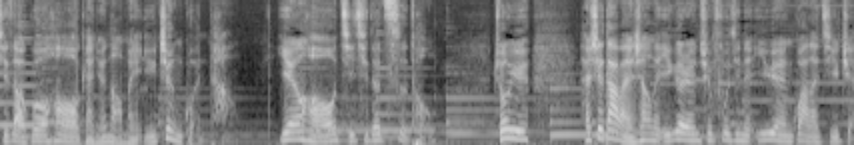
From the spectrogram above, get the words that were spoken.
洗澡过后，感觉脑门一阵滚烫，咽喉极其的刺痛。终于，还是大晚上的，一个人去附近的医院挂了急诊。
